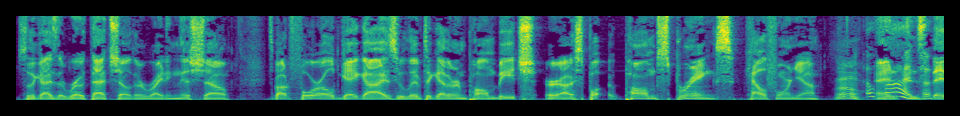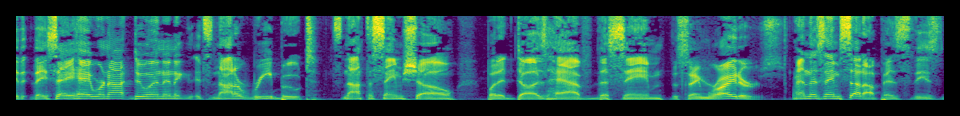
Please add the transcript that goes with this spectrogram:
So the guys that wrote that show, they're writing this show. It's about four old gay guys who live together in Palm Beach or uh, Sp- Palm Springs, California. Oh. Oh, and, fun. and they they say, hey, we're not doing an. It's not a reboot. It's not the same show, but it does have the same The same writers. and the same setup as these.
